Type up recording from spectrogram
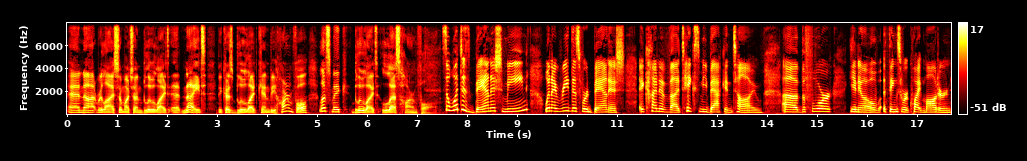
and not rely so much on blue light at night because blue light can be harmful. Let's make blue light less harmful. So, what does banish mean? When I read this word banish, it kind of uh, takes me back in time. Uh, before, you know, things were quite modern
